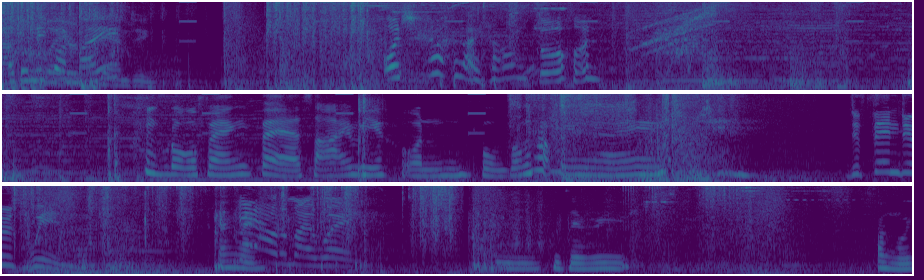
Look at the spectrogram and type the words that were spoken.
เอาตรงนี้ก่อนไหม Standing. โอ้ยเชื่อหลายทางเกินโปรแฟงแต่ซ้ายมีคน ผมต้องทำยังไง Defenders win. ยังไง vous avez... Ah non,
